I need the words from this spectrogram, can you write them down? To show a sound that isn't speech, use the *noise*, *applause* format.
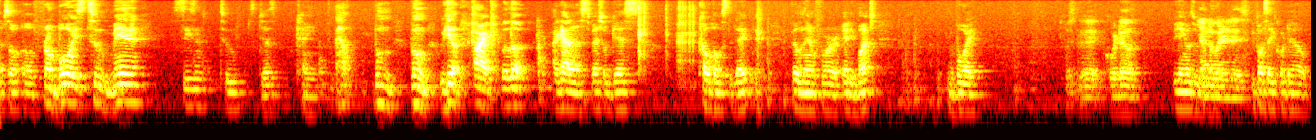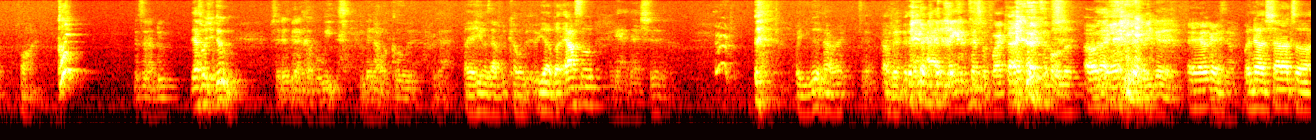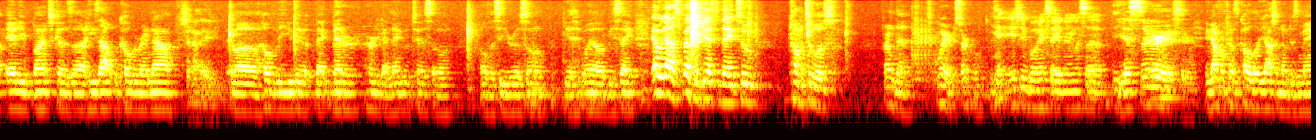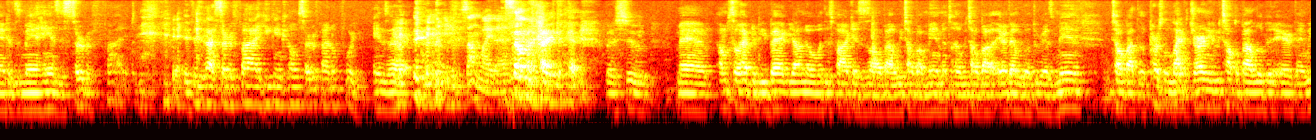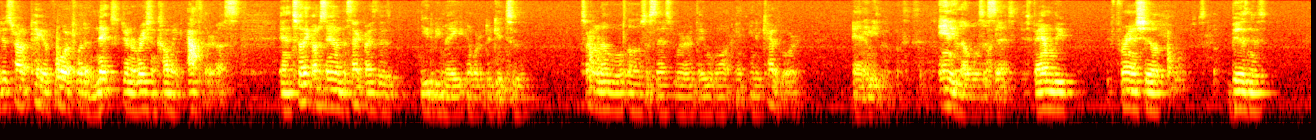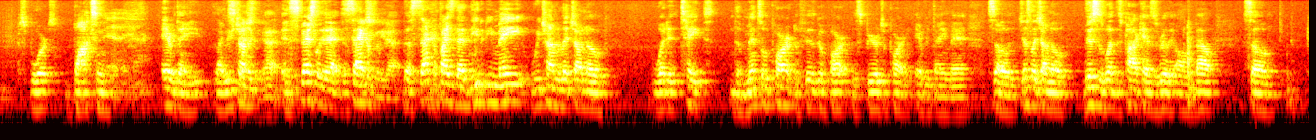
back to another episode of From Boys to Men. Season two just came out. Boom, boom, we here. All right, but look, I got a special guest co-host today, *laughs* filling in for Eddie Bunch. Your boy, What's good? Cordell. you ain't gonna Y'all know what it is. You supposed to say Cordell Von. Click. That's what I do. That's what you do. Shit, it's been a couple weeks. Been out with COVID. Forgot. Oh yeah, he was out with COVID. Yeah, but also, Yeah, that shit. Well, you good now, right? Yeah. Okay. I had a negative test before I came to Cola. *laughs* Okay. Like, pretty good. *laughs* Hey, okay. But now, shout out to Eddie Bunch because uh, he's out with COVID right now. Shout out Eddie. Uh, hopefully you get back better. Heard you got a negative test, so hopefully see you real soon. Get well, be safe. And we got a special guest today too, coming to us from the square circle. Yeah, *laughs* it's your boy Saben. What's up? Yes, sir. Yes, sir. If y'all from Pensacola, y'all should know this man because this man hands is certified. If it's not certified, he can come certify them for you. That uh, right? *laughs* Something like that. *laughs* Something like that. But shoot, man, I'm so happy to be back. Y'all know what this podcast is all about. We talk about men, mental health. We talk about everything we go through as men. We talk about the personal life journey. We talk about a little bit of everything. We just trying to pay it forward for the next generation coming after us. And so they understand the sacrifices that need to be made in order to get to a certain level of success where they would want in any category. And Any level of success. any level of success. It's family, friendship, business, sports, boxing, yeah. everything. Like we trying to, that. especially that the sacri- Especially that. the sacrifices that need to be made. We trying to let y'all know what it takes. The mental part, the physical part, the spiritual part, and everything, man. So just let y'all know this is what this podcast is really all about. So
